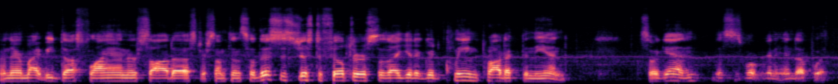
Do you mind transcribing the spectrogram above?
and there might be dust flying or sawdust or something. So this is just a filter so that I get a good clean product in the end. So again this is what we're going to end up with.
